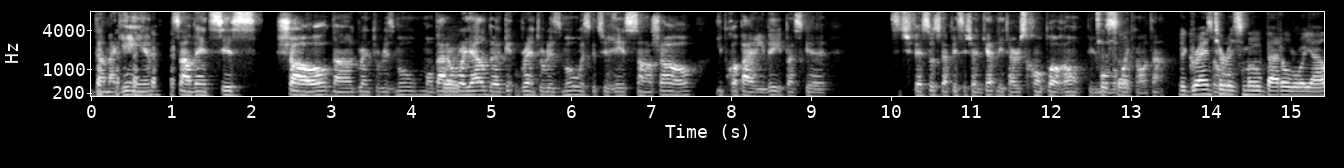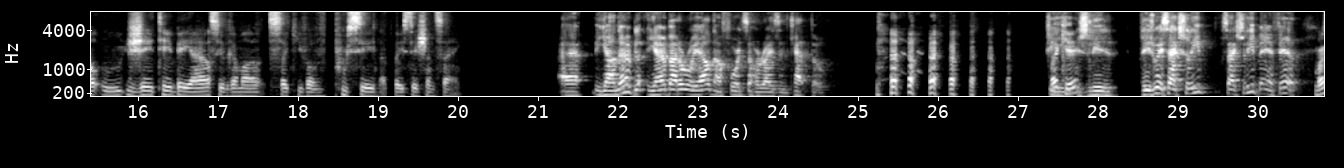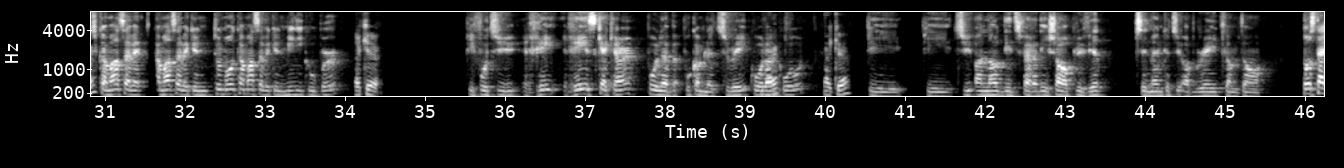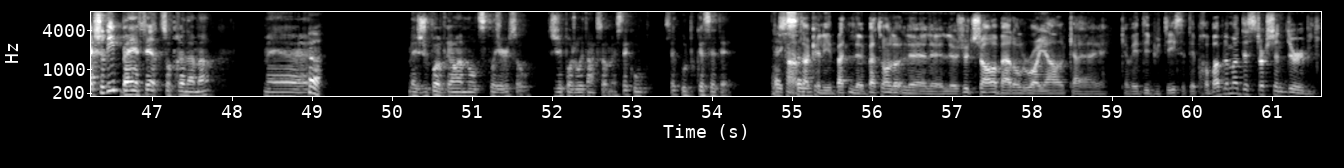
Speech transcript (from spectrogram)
dans ma game, 126 chars dans Gran Turismo. Mon Battle Ouais. Royale de Gran Turismo, est-ce que tu races sans char? Il pourra pas arriver parce que si tu fais ça sur la PlayStation 4, les tires seront pas ronds, puis le monde va ça. pas être content. Le Gran So- Turismo Battle Royale ou GTBR, c'est vraiment ça qui va pousser la PlayStation 5. Euh, il y en a un, y a un Battle Royale dans Forza Horizon 4, though. Puis Ok. je l'ai joué, c'est actually, bien fait. Ouais. Tu commences avec, tu commences avec une, tout le monde commence avec une Mini Cooper, ok, puis il faut que tu ra- raise quelqu'un pour, le, pour comme le tuer, quote Ouais. unquote, ok. puis, puis tu unlock des différents des chars plus vite, puis c'est de même que tu upgrades comme ton. So, c'est actually bien fait, surprenamment, mais, Ah. mais je joue pas vraiment multiplayer, so j'ai pas joué tant que ça, mais c'était cool, c'était cool pour que c'était. On s'entend que les bat- le, battle- le, le- le jeu de char Battle Royale qui, avait débuté, c'était probablement Destruction Derby.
